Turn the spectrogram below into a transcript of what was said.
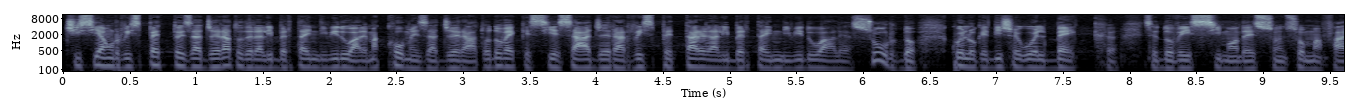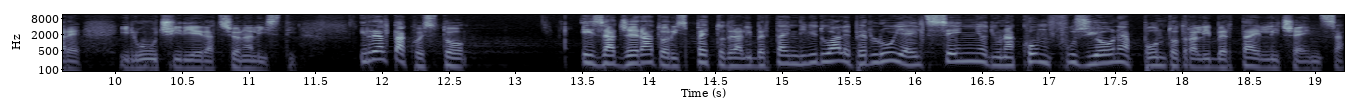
ci sia un rispetto esagerato della libertà individuale. Ma come esagerato? Dov'è che si esagera a rispettare la libertà individuale? Assurdo quello che dice Welbeck, se dovessimo adesso insomma fare i lucidi e i razionalisti. In realtà questo esagerato rispetto della libertà individuale per lui è il segno di una confusione appunto tra libertà e licenza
